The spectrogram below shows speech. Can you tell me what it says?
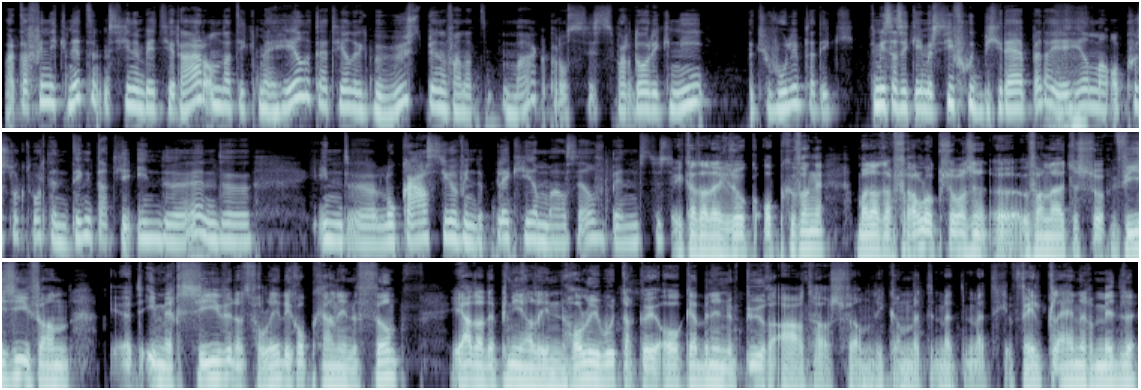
Maar dat vind ik net misschien een beetje raar, omdat ik mij de hele tijd heel erg bewust ben van het maakproces, waardoor ik niet het gevoel heb dat ik, tenminste als ik immersief goed begrijp, hè, dat je helemaal opgeslokt wordt en denkt dat je in de, in de, in de locatie of in de plek helemaal zelf bent. Dus Ik had dat ergens ook opgevangen, maar dat dat vooral ook zo was een, eh, vanuit een soort visie van het immersieve, het volledig opgaan in een film. Ja, dat heb je niet alleen in Hollywood, dat kun je ook hebben in een pure arthouse film. Die kan met, met, met veel kleinere middelen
